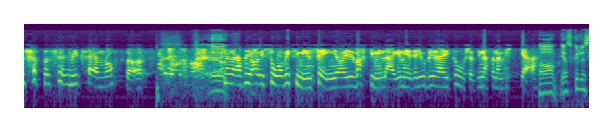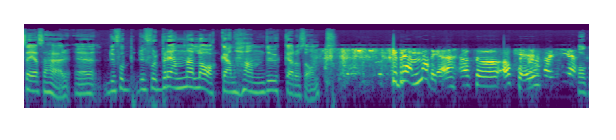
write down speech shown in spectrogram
att sätta sig i mitt hem också. Eh. Men alltså jag har ju sovit i min säng. Jag har ju varit i min lägenhet. Jag gjorde det här i torsdags i nästan en vecka. Ja, jag skulle säga så här. Eh, du, får, du får bränna lakan, handdukar och sånt. Ska bränna det? Alltså okej. Och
